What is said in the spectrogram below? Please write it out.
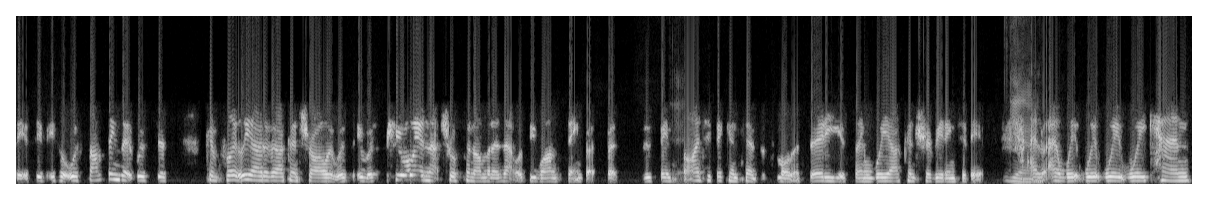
this. If, if it was something that was just completely out of our control, it was it was purely a natural phenomenon. That would be one thing. But but there's been scientific consensus for more than thirty years saying we are contributing to this yeah. and, and we, we, we, we can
